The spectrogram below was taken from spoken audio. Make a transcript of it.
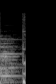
you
